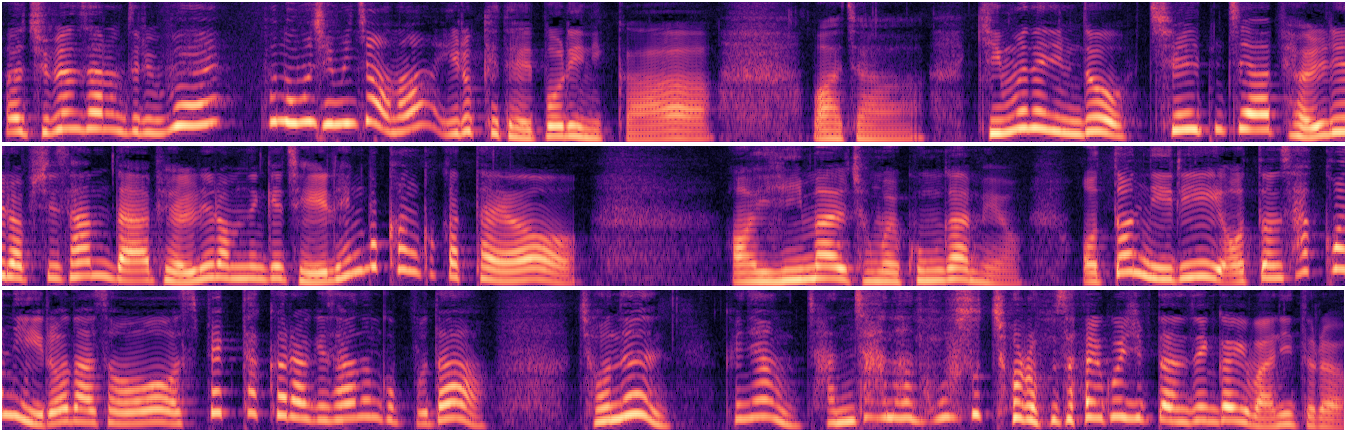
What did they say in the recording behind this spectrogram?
아, 주변 사람들이 왜? 그거 너무 재밌지 않아? 이렇게 돼버리니까. 맞아. 김은혜 님도 진짜 별일 없이 산다. 별일 없는 게 제일 행복한 것 같아요. 아, 이 말 정말 공감해요. 어떤 일이, 어떤 사건이 일어나서 스펙타클하게 사는 것보다 저는 그냥 잔잔한 호수처럼 살고 싶다는 생각이 많이 들어요.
